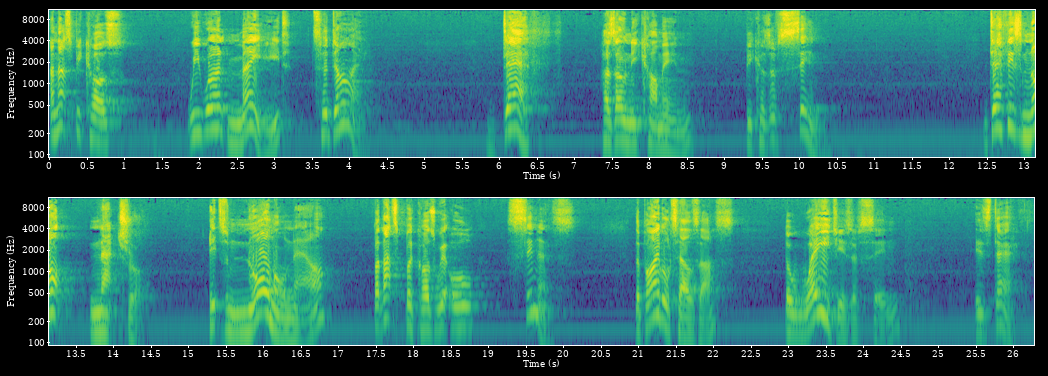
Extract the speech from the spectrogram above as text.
And that's because we weren't made to die. Death has only come in because of sin. Death is not natural. It's normal now, but that's because we're all sinners. The Bible tells us the wages of sin is death.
